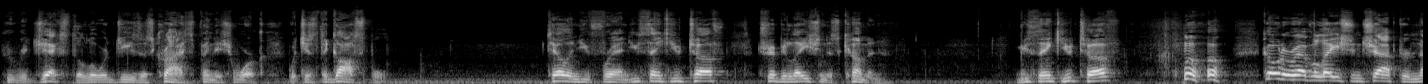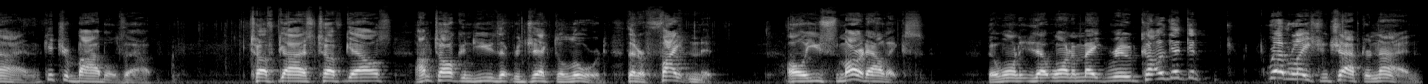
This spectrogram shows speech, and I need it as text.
who rejects the Lord Jesus Christ's finished work, which is the gospel. telling you, friend, you think you tough? Tribulation is coming. You think you tough? Go to Revelation chapter 9. Get your Bibles out. Tough guys, tough gals, I'm talking to you that reject the Lord, that are fighting it. All you smart Alex that want that want to make rude calls. Revelation chapter 9.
